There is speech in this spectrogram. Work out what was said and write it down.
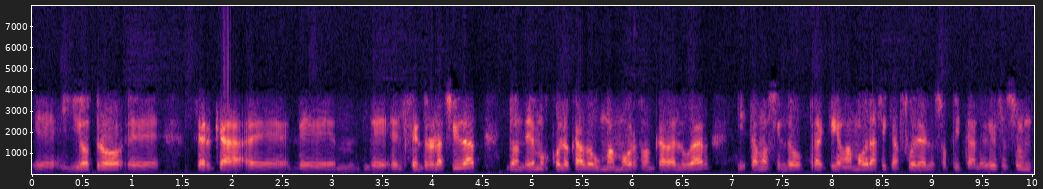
eh, y otro eh, cerca eh, del centro de la ciudad, donde hemos colocado un mamógrafo en cada lugar y estamos haciendo prácticas mamográficas fuera de los hospitales. Esa es, un,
